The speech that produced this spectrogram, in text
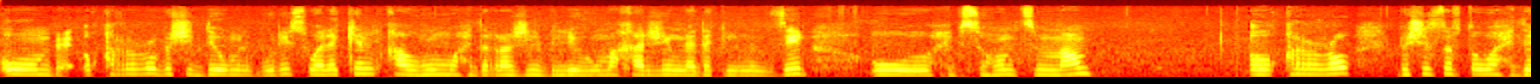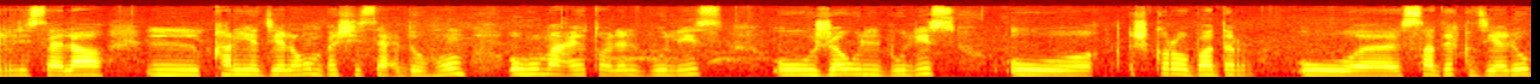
وقرروا باش يديوهم البوليس ولكن لقاوهم واحد الراجل باللي هما خارجين من هذاك المنزل وحبسوهم تما. وقرروا باش يصيفطوا واحد الرسالة للقرية ديالهم باش يساعدوهم وهما عيطوا على البوليس وجاو للبوليس وشكروا بدر والصديق ديالو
